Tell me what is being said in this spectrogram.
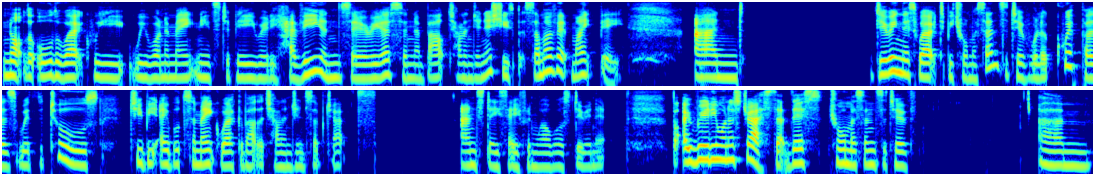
not that all the work we we want to make needs to be really heavy and serious and about challenging issues, but some of it might be. And doing this work to be trauma sensitive will equip us with the tools to be able to make work about the challenging subjects and stay safe and well whilst doing it. But I really want to stress that this trauma sensitive um,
